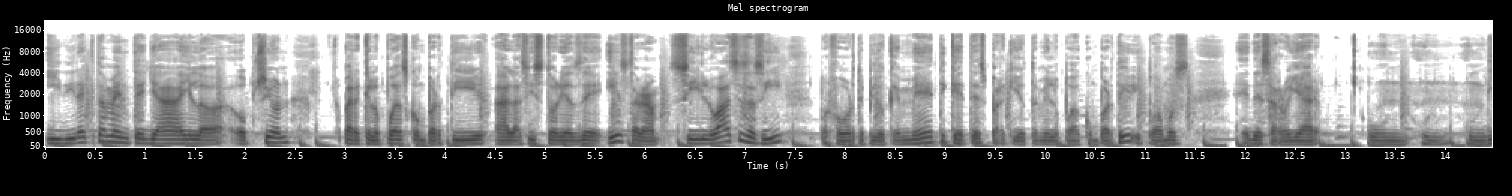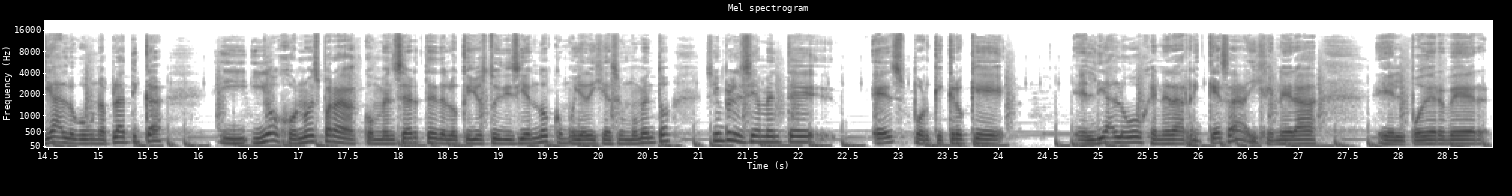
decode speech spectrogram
y directamente ya hay la opción para que lo puedas compartir a las historias de Instagram. Si lo haces así, por favor te pido que me etiquetes para que yo también lo pueda compartir y podamos desarrollar un, diálogo, una plática. Y, ojo, no es para convencerte de lo que yo estoy diciendo, como ya dije hace un momento, simple y sencillamente es porque creo que el diálogo genera riqueza y genera el poder ver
